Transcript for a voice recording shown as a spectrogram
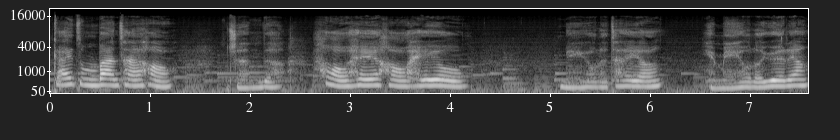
该怎么办才好？真的好黑好黑哦！没有了太阳，也没有了月亮，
